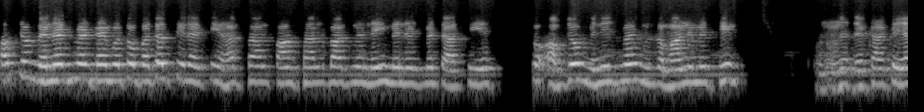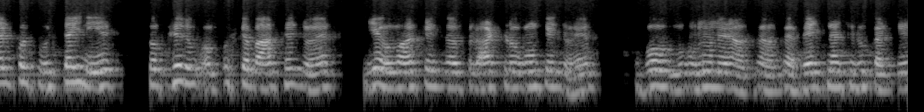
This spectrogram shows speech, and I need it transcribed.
अब जो मैनेजमेंट है, वो तो बदलती रहती है। हर साल, पाँच साल बाद में नई मैनेजमेंट आती है। तो अब जो मैनेजमेंट उस जमाने में थी, उन्होंने देखा कि यार कोई पूछता ही नहीं है। तो फिर उसके बाद से जो है ये हुआ कि प्लाट लोगों के जो है, वो उन्होंने बेचना शुरू कर दिया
